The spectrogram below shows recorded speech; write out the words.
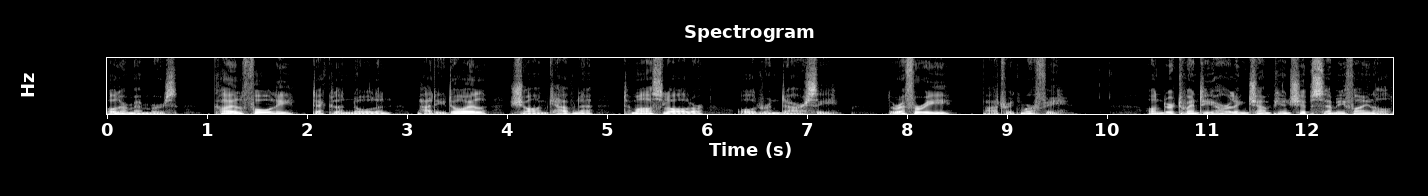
Other members, Kyle Foley, Declan Nolan, Paddy Doyle, Sean Kavanagh, Tomas Lawler, Audrin Darcy. The referee, Patrick Murphy. Under 20 Hurling Championship semi final.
